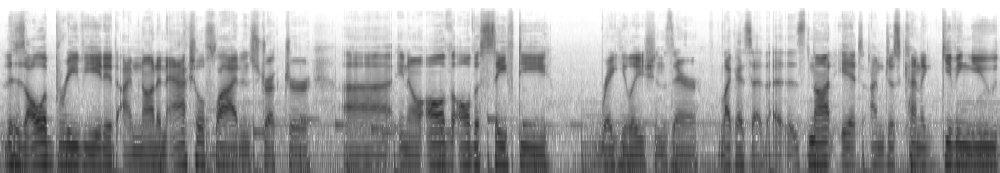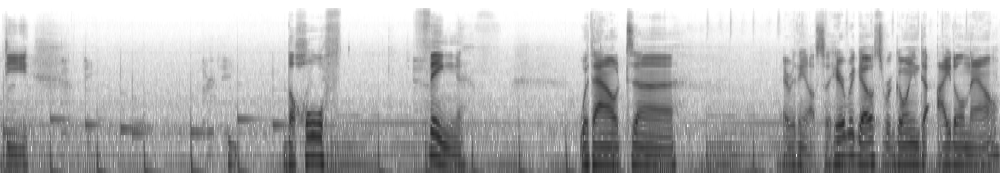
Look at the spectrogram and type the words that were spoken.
this is all abbreviated. I'm not an actual flight instructor. Uh, you know, all the all the safety regulations there. Like I said, it's not it. I'm just kind of giving you the the whole th thing without uh, everything else. So here we go. So we're going to idle now.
